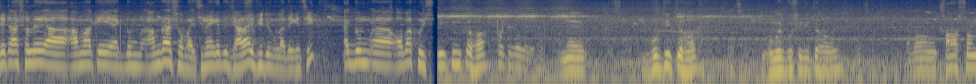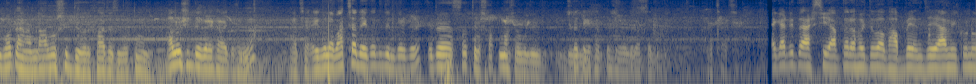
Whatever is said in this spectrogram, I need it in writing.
যেটা আসলে আমাকে একদম আমরা সবাই ঝিনাইগাতি যারাই ভিডিওগুলো দেখেছি একদম অবাক হয়েছি কিন্তু হয় হ্যাঁ। মানে বুট দিতে হবে আচ্ছা। ঘুমের ভুষি দিতে হবে। এবং খাওয়ার সময় বটেন আমরা আলু সিদ্ধ করে খাওয়াতেছি বর্তমানে। আলু সিদ্ধ করে খাওয়াইতেছেন না? আচ্ছা এগুলো বাচ্চা দেয় কতদিন পর করে? এটা ছয় থেকে সাত মাসের মধ্যে ছয় থেকে সাত মাসের মধ্যে বাচ্চা দেয়। আচ্ছা আচ্ছা। জায়গাটিতে আসছি আপনারা হয়তো বা ভাববেন যে আমি কোনো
